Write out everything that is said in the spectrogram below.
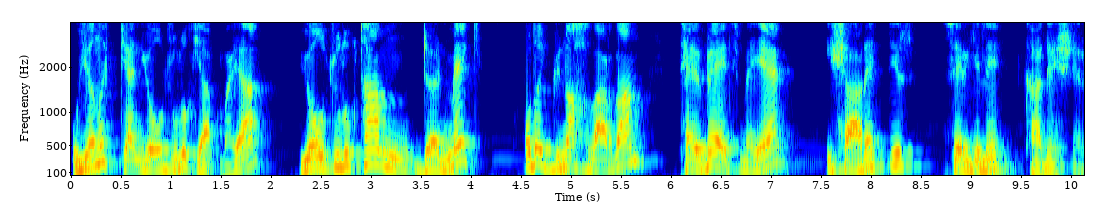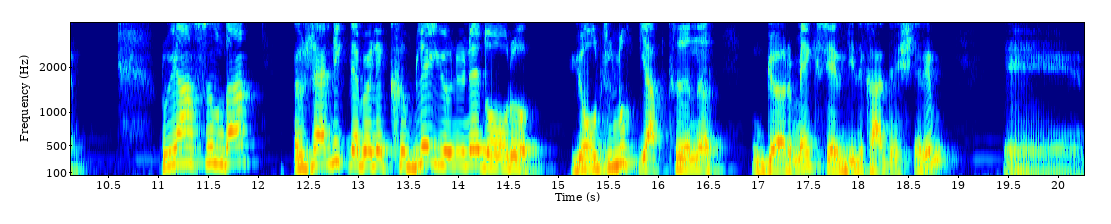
uyanıkken yolculuk yapmaya, yolculuktan dönmek o da günahlardan tevbe etmeye işarettir sevgili kardeşlerim. Rüyasında özellikle böyle kıble yönüne doğru yolculuk yaptığını görmek sevgili kardeşlerim eee,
